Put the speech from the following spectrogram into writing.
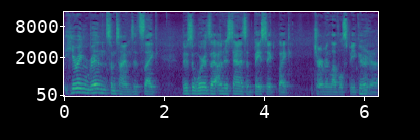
hearing Rin sometimes, it's like, there's the words I understand as a basic like German level speaker. Yeah.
